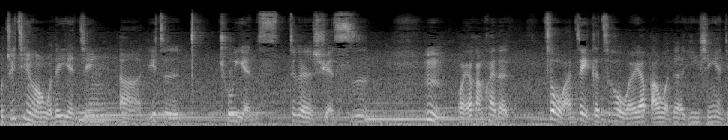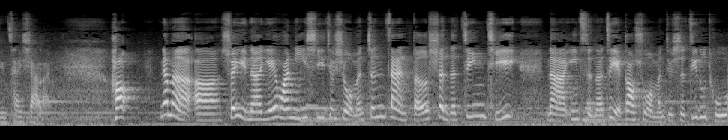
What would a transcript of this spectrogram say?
我最近哦，我的眼睛呃一直出眼这个血丝，嗯，我要赶快的。做完这个之后，我要把我的隐形眼镜拆下来。好，那么呃，所以呢，耶和华尼西就是我们征战得胜的旌旗。那因此呢，这也告诉我们，就是基督徒，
